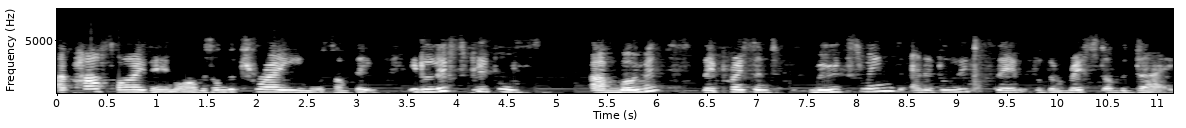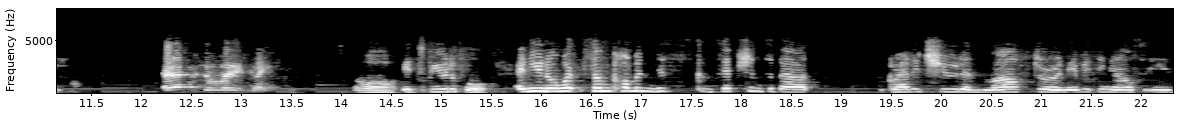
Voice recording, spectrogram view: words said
I passed by them or I was on the train or something. It lifts people's um, moments, their present mood swings, and it lifts them for the rest of the day. Absolutely. Oh, it's beautiful. And you know what? Some common misconceptions about gratitude and laughter and everything else is,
